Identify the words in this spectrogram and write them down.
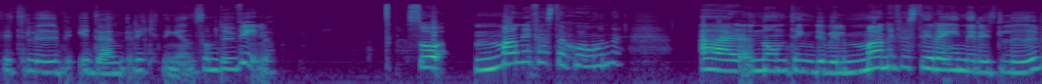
ditt liv i den riktningen som du vill. Så manifestation är någonting du vill manifestera in i ditt liv.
